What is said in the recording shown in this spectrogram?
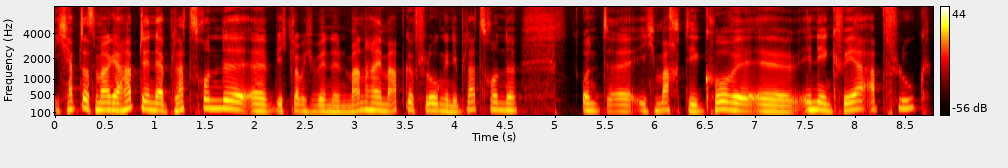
Ich habe das mal gehabt in der Platzrunde. Äh, ich glaube, ich bin in Mannheim abgeflogen in die Platzrunde und äh, ich mache die Kurve äh, in den Querabflug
